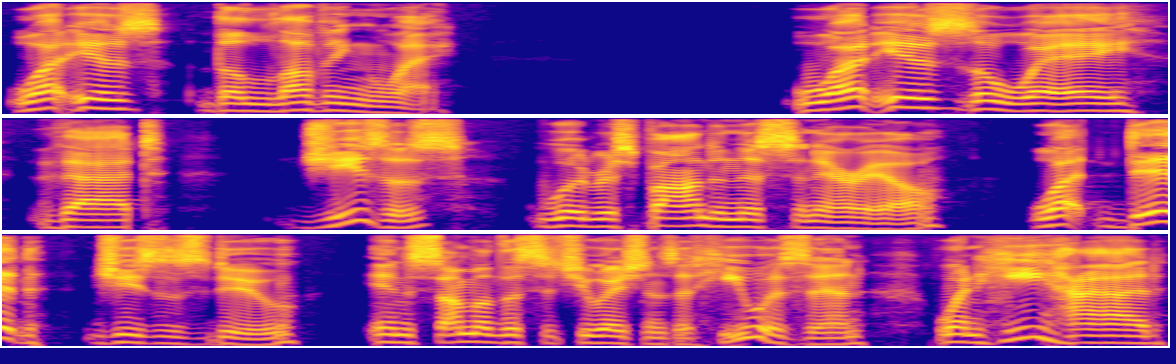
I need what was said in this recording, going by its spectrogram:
what is the loving way? What is the way that Jesus would respond in this scenario? What did Jesus do in some of the situations that he was in when he had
